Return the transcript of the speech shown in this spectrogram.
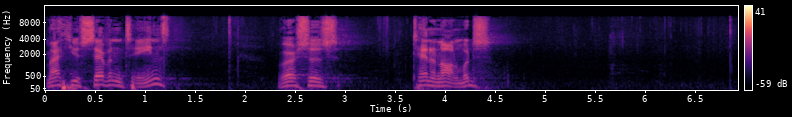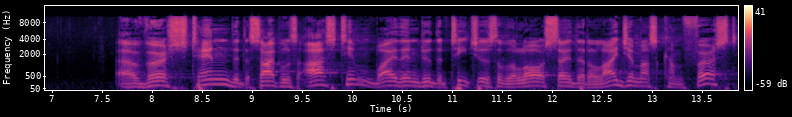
Matthew 17 verses 10 and onwards. Uh, verse 10 the disciples asked him, Why then do the teachers of the law say that Elijah must come first?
